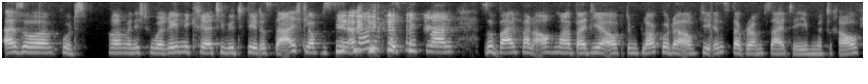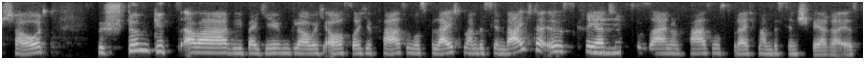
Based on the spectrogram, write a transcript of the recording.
Also gut, brauchen wir nicht drüber reden, die Kreativität ist da. Ich glaube, das sieht ja. man. Das sieht man, sobald man auch mal bei dir auf dem Blog oder auf die Instagram-Seite eben mit drauf schaut. Bestimmt gibt's aber, wie bei jedem, glaube ich, auch solche Phasen, wo es vielleicht mal ein bisschen leichter ist, kreativ mhm. zu sein und Phasen, wo es vielleicht mal ein bisschen schwerer ist.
